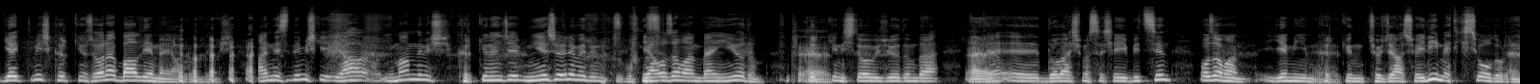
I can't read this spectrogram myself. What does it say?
Gitmiş 40 gün sonra bal yeme yavrum demiş. Annesi demiş ki ya imam demiş 40 gün önce niye söylemedin? ya o zaman ben yiyordum. 40 Evet. gün işte o vücudumda Evet. e, dolaşması şeyi bitsin. O zaman yemeyeyim 40 Evet. gün çocuğa söyleyeyim etkisi olur diye.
